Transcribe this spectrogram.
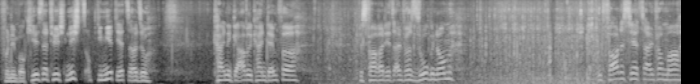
von dem Bock. Hier ist natürlich nichts optimiert jetzt, also keine Gabel, kein Dämpfer. Das Fahrrad jetzt einfach so genommen und fahre das jetzt einfach mal.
